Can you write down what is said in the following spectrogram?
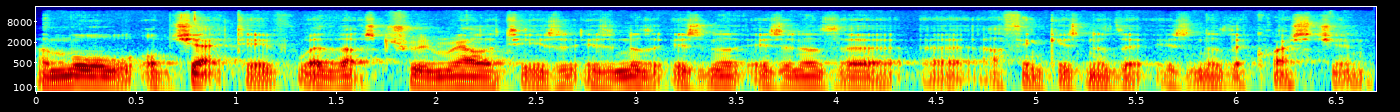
and more objective. Whether that's true in reality is, is another is another, is another uh, I think is another is another question.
